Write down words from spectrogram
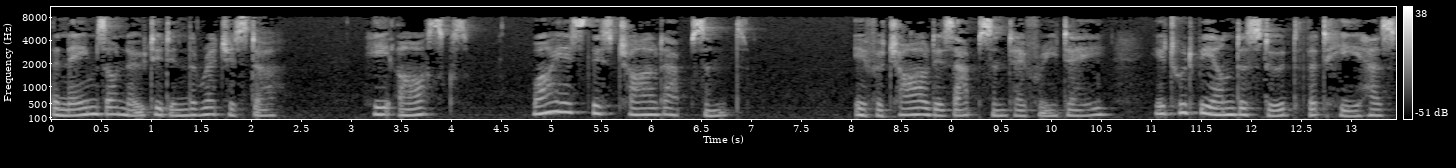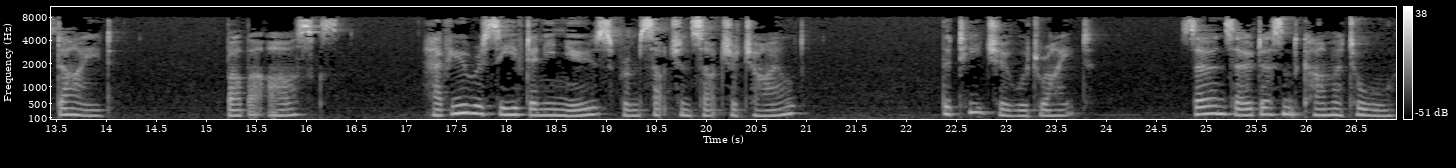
The names are noted in the register. He asks, Why is this child absent? If a child is absent every day, it would be understood that he has died. Baba asks, have you received any news from such and such a child? The teacher would write, So and so doesn't come at all.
